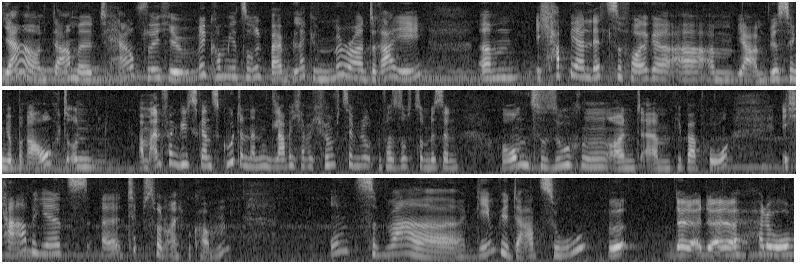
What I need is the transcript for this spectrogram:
Ja, und damit herzlich willkommen hier zurück bei Black Mirror 3. Ähm, ich habe ja letzte Folge äh, ja, ein bisschen gebraucht und am Anfang lief es ganz gut und dann, glaube ich, habe ich 15 Minuten versucht, so ein bisschen rumzusuchen und ähm, pipapo. Ich habe jetzt äh, Tipps von euch bekommen. Und zwar gehen wir dazu... Äh hallo?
